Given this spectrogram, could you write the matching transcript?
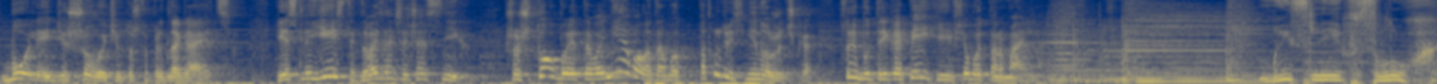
более дешевый, чем то, что предлагается? Если есть, так давайте начать с них. Что чтобы этого не было, там вот подкрутите немножечко, стоит будет 3 копейки и все будет нормально. Мысли вслух.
